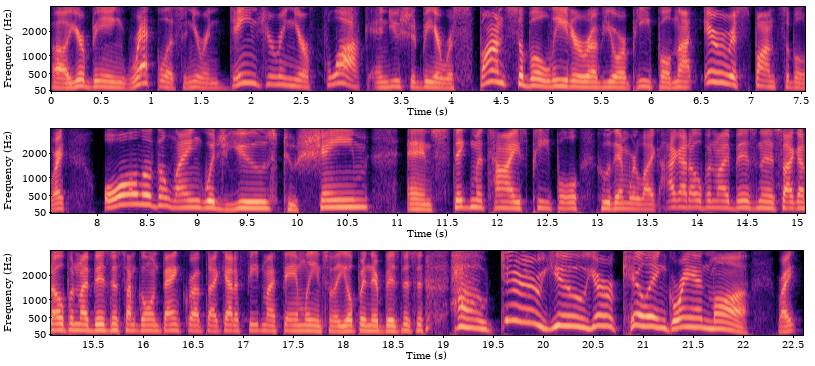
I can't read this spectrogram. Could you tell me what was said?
uh, you're being reckless and you're endangering your flock, and you should be a responsible leader of your people, not irresponsible, right? All of the language used to shame and stigmatize people who then were like, I got to open my business. I got to open my business. I'm going bankrupt. I got to feed my family. And so they open their business and, how dare you? You're killing grandma, right?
